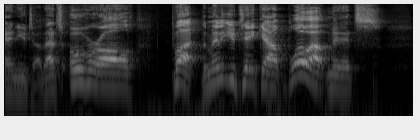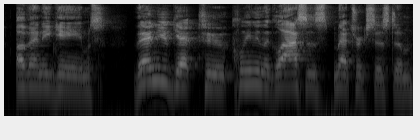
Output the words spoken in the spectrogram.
and Utah. That's overall. But the minute you take out blowout minutes of any games, Then you get to cleaning the glasses metric system.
